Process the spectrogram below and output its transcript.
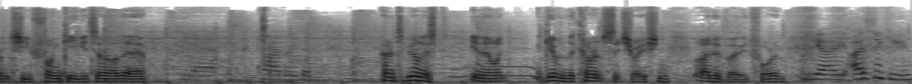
crunchy, funky guitar there. Yeah, that was really good. And to be honest, you know, given the current situation, I'd have voted for him. Yeah, I- I was thinking he's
